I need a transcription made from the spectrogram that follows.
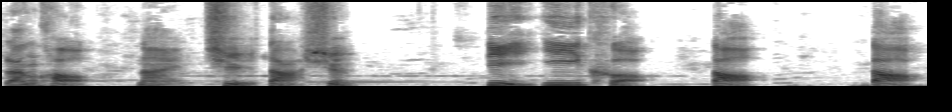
然后乃至大顺。第一课：道。道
